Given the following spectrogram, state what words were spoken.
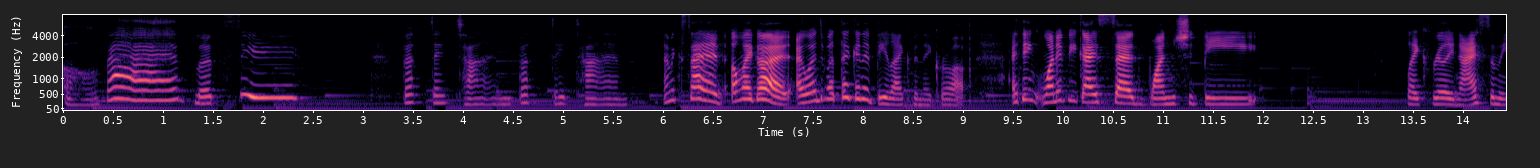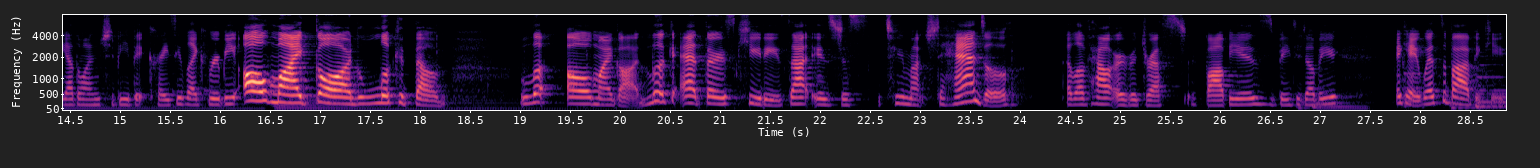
All right, let's see. Birthday time, birthday time. I'm excited. Oh my god. I wonder what they're going to be like when they grow up. I think one of you guys said one should be like really nice and the other one should be a bit crazy like Ruby. Oh my god, look at them. Look, oh my god. Look at those cuties. That is just too much to handle. I love how overdressed Barbie is, BTW. Okay, where's the barbecue?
